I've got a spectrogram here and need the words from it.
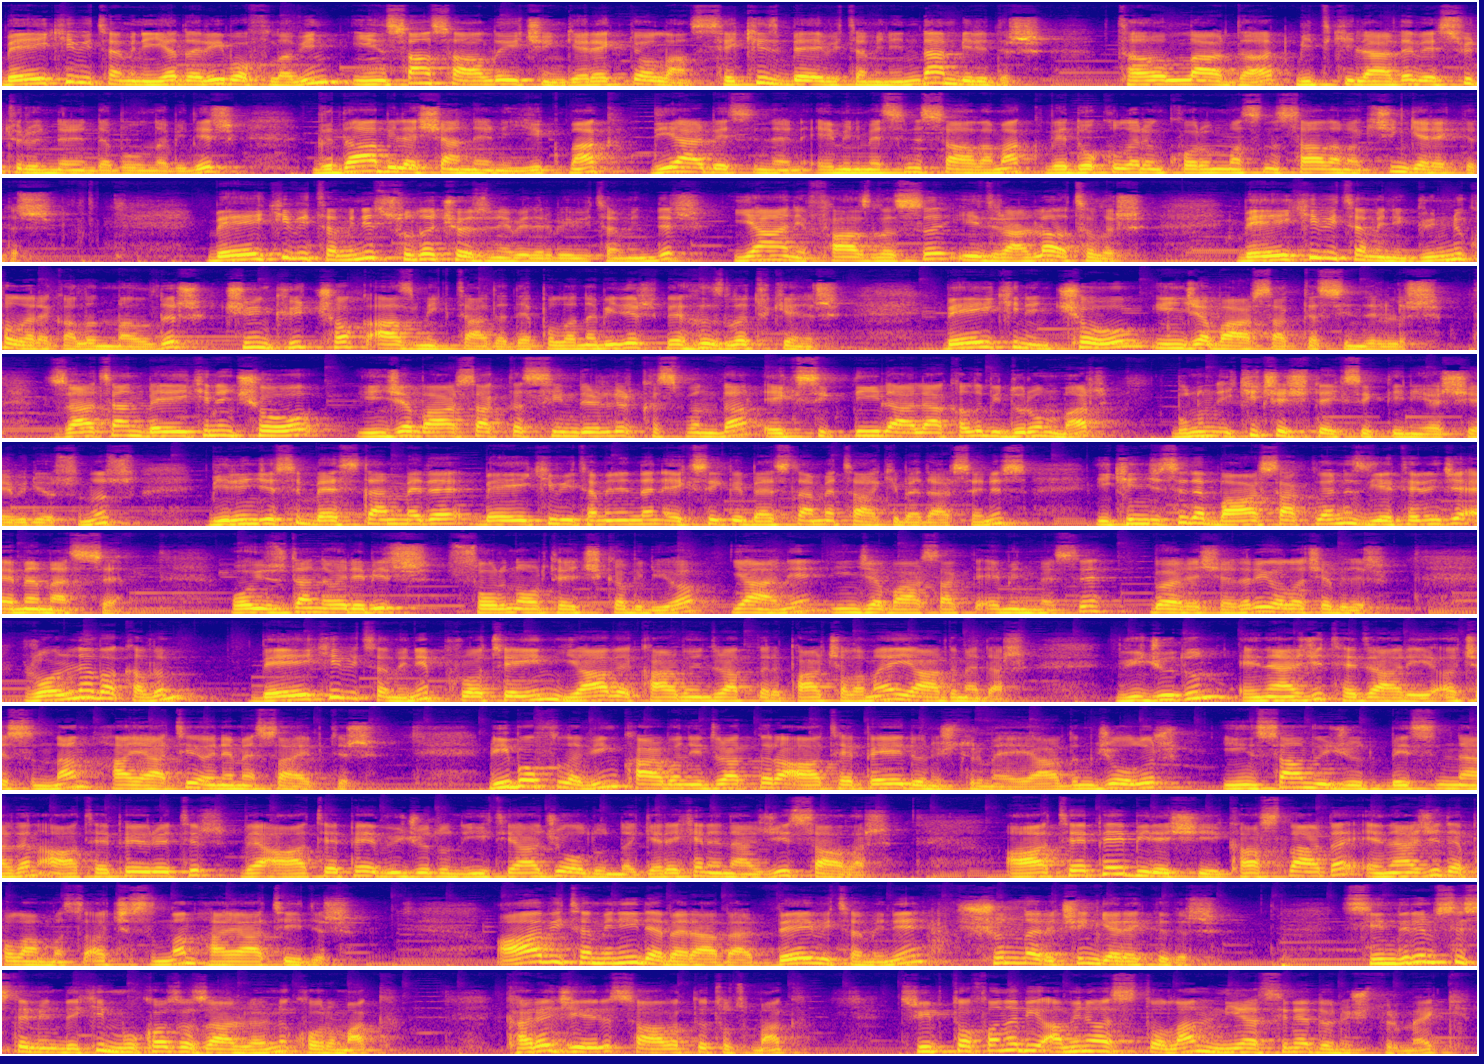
B2 vitamini ya da riboflavin insan sağlığı için gerekli olan 8 B vitamininden biridir tahıllarda, bitkilerde ve süt ürünlerinde bulunabilir. Gıda bileşenlerini yıkmak, diğer besinlerin emilmesini sağlamak ve dokuların korunmasını sağlamak için gereklidir. B2 vitamini suda çözünebilir bir vitamindir. Yani fazlası idrarla atılır. B2 vitamini günlük olarak alınmalıdır. Çünkü çok az miktarda depolanabilir ve hızla tükenir. B2'nin çoğu ince bağırsakta sindirilir. Zaten B2'nin çoğu ince bağırsakta sindirilir kısmında eksikliği ile alakalı bir durum var. Bunun iki çeşit eksikliğini yaşayabiliyorsunuz. Birincisi beslenmede B2 vitamininden eksik bir beslenme takip ederseniz. İkincisi de bağırsaklarınız yeterince ememezse. O yüzden öyle bir sorun ortaya çıkabiliyor. Yani ince bağırsakta emilmesi böyle şeylere yol açabilir. Rolüne bakalım. B2 vitamini protein, yağ ve karbonhidratları parçalamaya yardım eder. Vücudun enerji tedariği açısından hayati öneme sahiptir. Riboflavin karbonhidratları ATP'ye dönüştürmeye yardımcı olur. İnsan vücudu besinlerden ATP üretir ve ATP vücudun ihtiyacı olduğunda gereken enerjiyi sağlar. ATP bileşiği kaslarda enerji depolanması açısından hayatidir. A vitamini ile beraber B vitamini şunlar için gereklidir. Sindirim sistemindeki mukoza zarlarını korumak, karaciğeri sağlıklı tutmak, triptofanı bir amino asit olan niyasine dönüştürmek,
